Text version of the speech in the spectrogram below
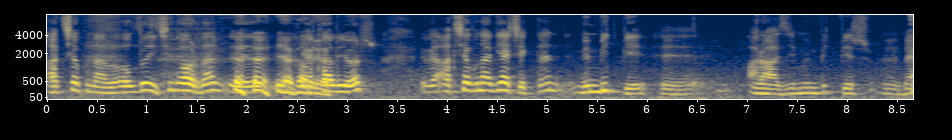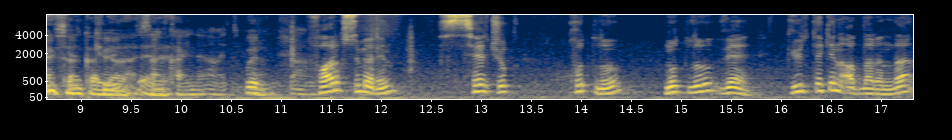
Akçapınarlı olduğu için oradan e, Yakalıyor. yakalıyor. Ve Akçapınar gerçekten mümbit bir e, arazi, mümbit bir e, belki İnsan kaynağı, köy, insan evet. kaynağı. Evet. Buyurun. edin. Faruk Sümer'in Selçuk, Kutlu, Mutlu ve Gültekin adlarında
